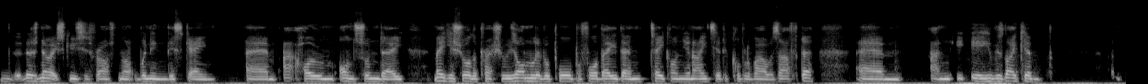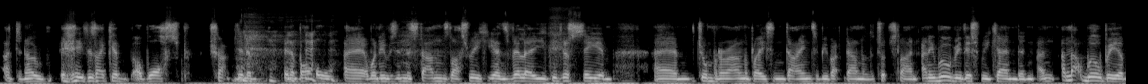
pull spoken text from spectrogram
th- there's no excuses for us not winning this game. Um, at home on Sunday, making sure the pressure is on Liverpool before they then take on United a couple of hours after. Um, and he was like a, I don't know, he was like a, a wasp trapped in a in a bottle uh, when he was in the stands last week against Villa. You could just see him um, jumping around the place and dying to be back down on the touchline, and he will be this weekend, and, and, and that will be a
